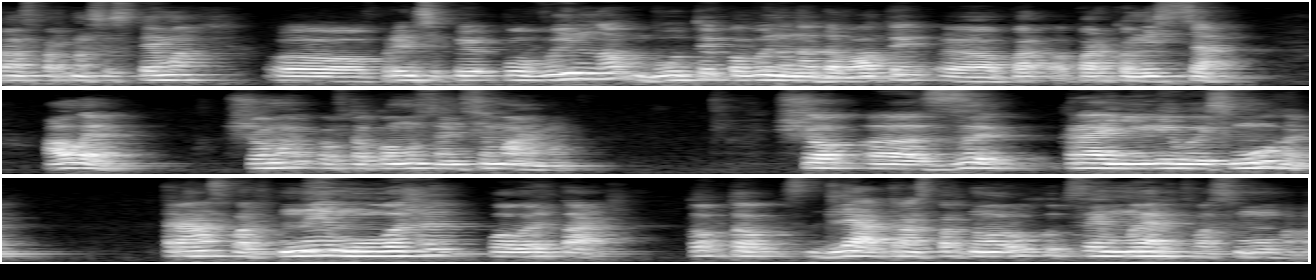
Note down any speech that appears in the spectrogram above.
транспортна система в принципі повинна бути, повинна надавати е, паркомісця. Але що ми в такому сенсі маємо? Що е, з крайньої лівої смуги транспорт не може повертати. Тобто для транспортного руху це мертва смуга.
